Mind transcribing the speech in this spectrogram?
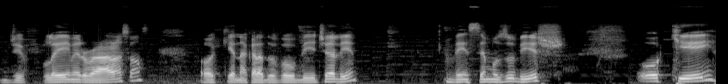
de Flamer Rarson. Ok, na cara do Volbeat ali. Vencemos o bicho. Ok.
